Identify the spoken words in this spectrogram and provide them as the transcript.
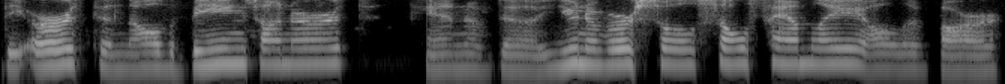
the earth and all the beings on earth, and of the universal soul family, all of our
